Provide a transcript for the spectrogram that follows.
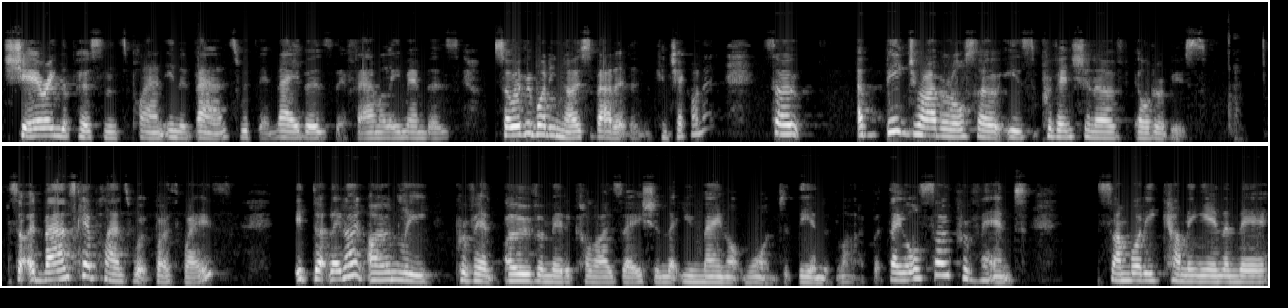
sharing the person's plan in advance with their neighbours, their family members, so everybody knows about it and can check on it. So a big driver also is prevention of elder abuse. So advanced care plans work both ways. It, they don't only prevent over medicalisation that you may not want at the end of life, but they also prevent somebody coming in and their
